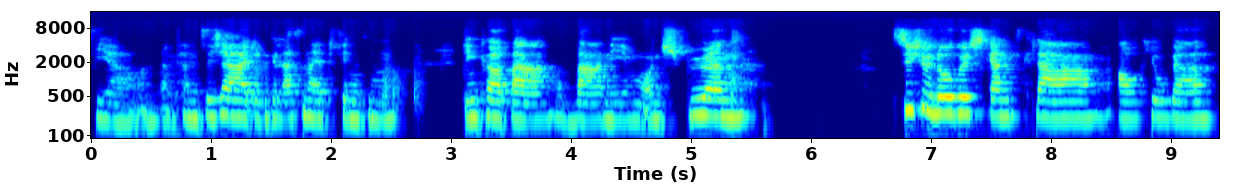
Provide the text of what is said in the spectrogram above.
Ja, und man kann Sicherheit und Gelassenheit finden, den Körper wahrnehmen und spüren. Psychologisch ganz klar, auch Yoga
